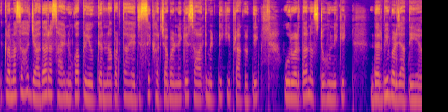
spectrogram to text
क्रमशः ज़्यादा रसायनों का प्रयोग करना पड़ता है, जिससे खर्चा बढ़ने के साथ मिट्टी की प्राकृतिक उर्वरता नष्ट होने की दर भी बढ़ जाती है।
